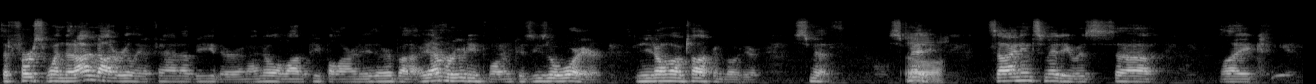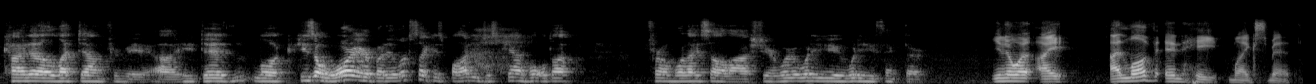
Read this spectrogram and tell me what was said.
the first one that I'm not really a fan of either, and I know a lot of people aren't either, but I am rooting for him because he's a warrior. And you know who I'm talking about here, Smith, Smitty. Oh. Signing Smitty was uh, like kind of let down for me. Uh, he did look, he's a warrior, but it looks like his body just can't hold up from what I saw last year. What, what do you what do you think there? You know what I I love and hate Mike Smith.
